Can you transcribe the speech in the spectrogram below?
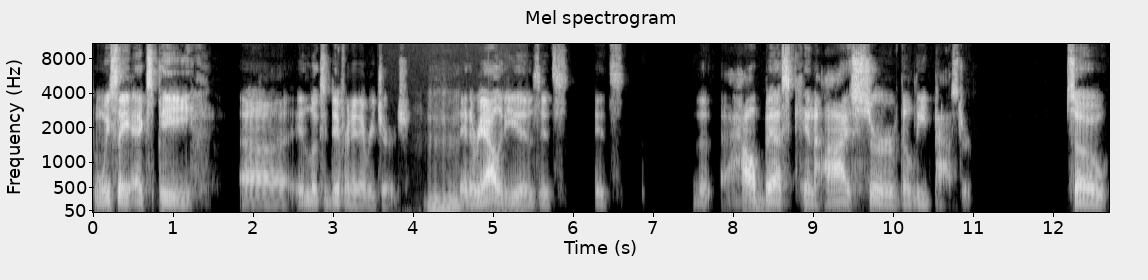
when we say XP, uh, it looks different at every church. Mm-hmm. And the reality is, it's, it's, the how best can I serve the lead pastor? So,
